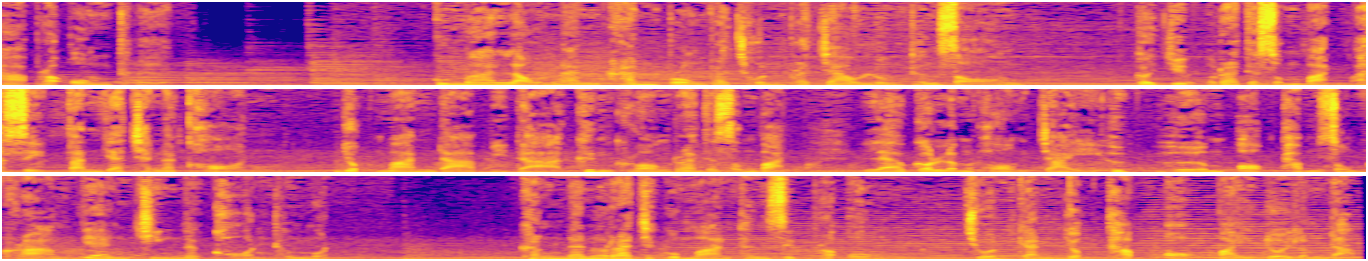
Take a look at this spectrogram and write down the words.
ข้าพระองค์เถิด กุมารเหล่านั้นครั้นปรงพระชนพระเจ้าลุงทั้งสอง ก็ยึดราชสมบัติอสิตัญญชนคร ยกมารดาบิดาขึ้นครองราชสมบัติ แล้วก็ลำพองใจฮึกเหิมออกทำสงครามแย่งชิงนครทั้งหมด ครั้งนั้นราชกุมารทั้งสิบพระองค์ ชวนกันยกทัพออกไปโดยลำดับ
